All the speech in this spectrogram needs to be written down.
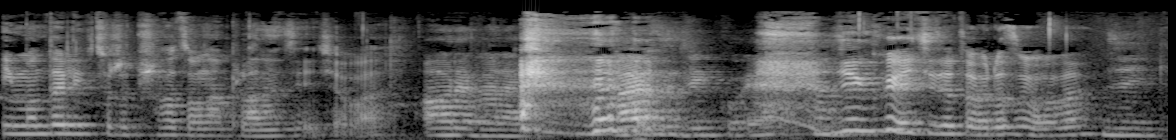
i modeli, którzy przychodzą na plany zdjęciowe. O, rewelacja. Bardzo dziękuję. Dziękuję Ci za tą rozmowę. Dzięki.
